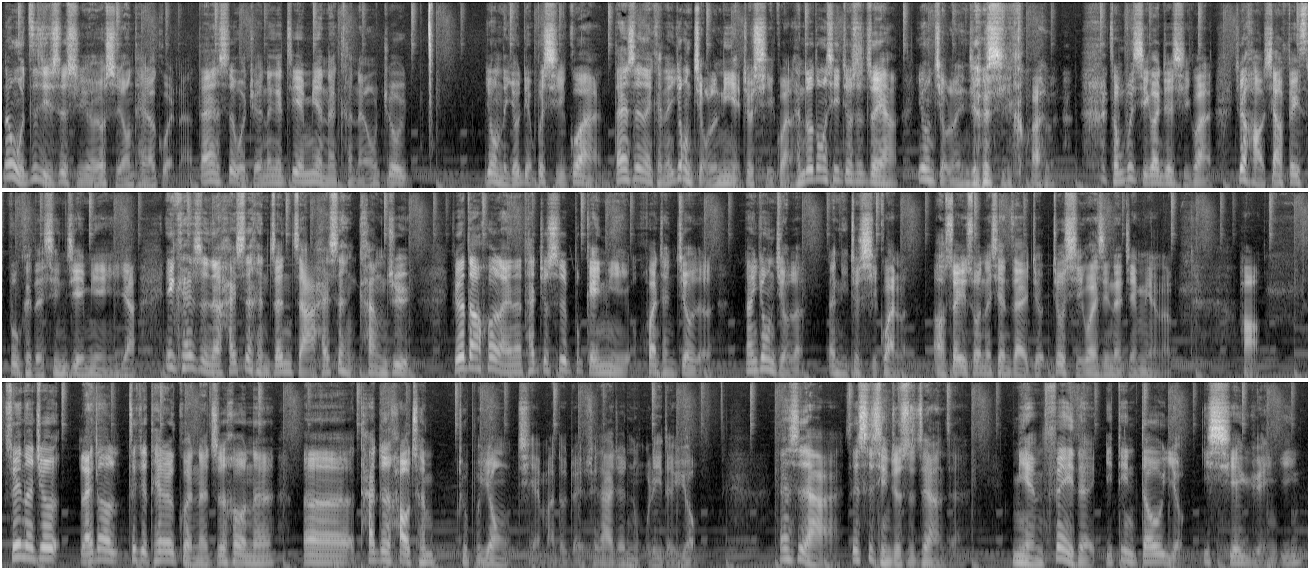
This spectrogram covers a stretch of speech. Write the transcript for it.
那我自己是使用有使用 Telegram 的，但是我觉得那个界面呢，可能就 用的有点不习惯。但是呢，可能用久了你也就习惯。很多东西就是这样，用久了你就习惯了。从不习惯就习惯，就好像 Facebook 的新界面一样。一开始呢还是很挣扎，还是很抗拒。可是到后来呢，它就是不给你换成旧的了。那用久了，那你就习惯了哦。所以说呢，现在就就习惯新的界面了。好，所以呢，就来到这个 Telegram 了之后呢，呃，它就号称就不用钱嘛，对不对？所以大家就努力的用。但是啊，这事情就是这样子，免费的一定都有一些原因。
